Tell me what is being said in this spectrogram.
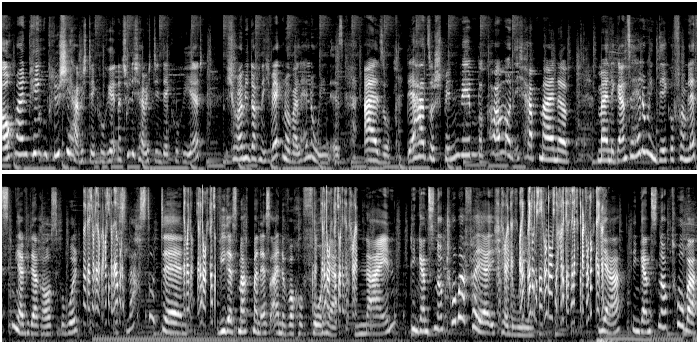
auch meinen pinken Plüschi habe ich dekoriert. Natürlich habe ich den dekoriert. Ich räume ihn doch nicht weg, nur weil Halloween ist. Also, der hat so Spinnenweben bekommen und ich habe meine, meine ganze Halloween-Deko vom letzten Jahr wieder rausgeholt. Was lachst du denn? Wie, das macht man erst eine Woche vorher? Nein, den ganzen Oktober feiere ich Halloween. Ja, den ganzen Oktober.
